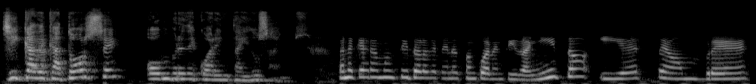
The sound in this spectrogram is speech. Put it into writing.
Chica de 14, hombre de 42 años. Bueno, es que Ramoncito lo que tiene son 42 añitos y este hombre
